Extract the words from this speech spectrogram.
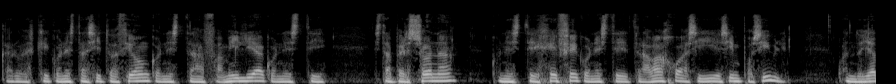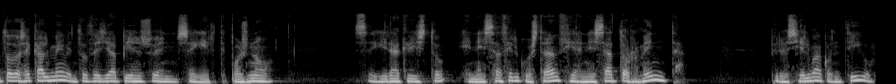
claro, es que con esta situación, con esta familia, con este, esta persona, con este jefe, con este trabajo, así es imposible. Cuando ya todo se calme, entonces ya pienso en seguirte. Pues no, seguir a Cristo en esa circunstancia, en esa tormenta. Pero si Él va contigo.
